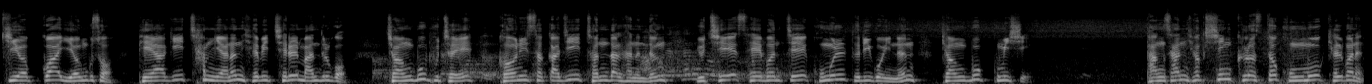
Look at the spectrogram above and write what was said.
기업과 연구소, 대학이 참여하는 협의체를 만들고 정부 부처에 건의서까지 전달하는 등 유치의 세 번째 공을 들이고 있는 경북 구미시. 방산혁신 클러스터 공모 결과는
